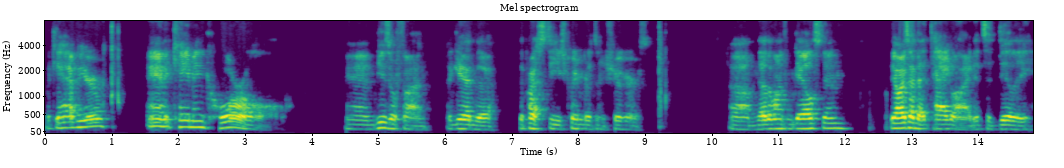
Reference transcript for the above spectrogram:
like you have here, and it came in coral. And these are fun. Again, the, the prestige creamers and sugars. Um, another one from Gailstyn. They always have that tagline, it's a dilly.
